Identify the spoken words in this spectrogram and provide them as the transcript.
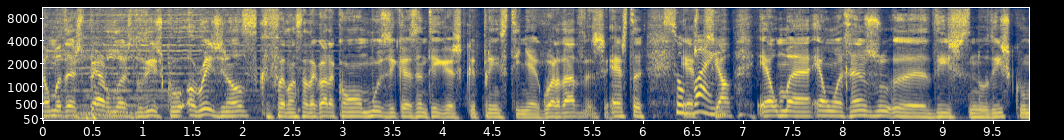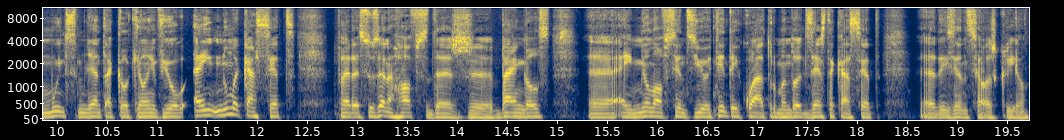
É uma das pérolas do disco Originals, que foi lançado agora com músicas antigas que Prince tinha guardadas. Esta Sou é bem. especial. É, uma, é um arranjo, eh, diz-se no disco, muito semelhante àquele que ele enviou em, numa cassete para Susana Hoffs das eh, Bangles eh, em 1984. Mandou-lhes esta cassete dizendo se elas queriam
